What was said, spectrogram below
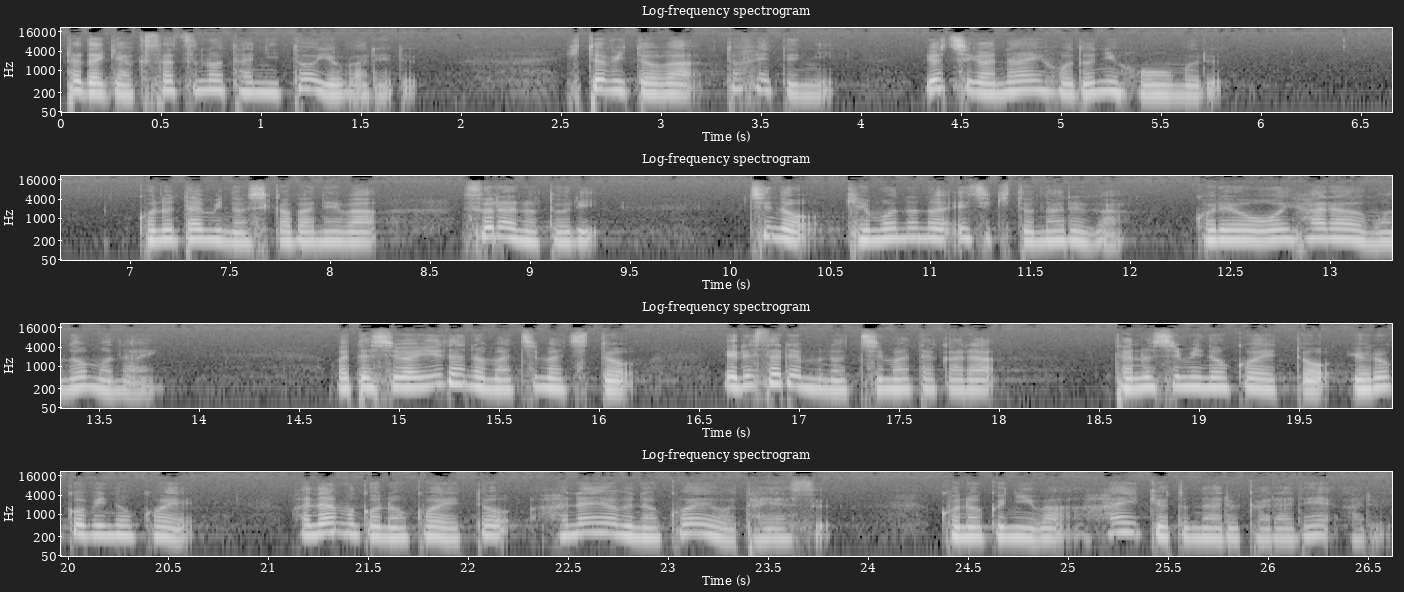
ただ虐殺の谷と呼ばれる。人々はトフェテに余地がないほどに葬る。この民の屍は空の鳥地の獣の餌食となるがこれを追い払うものもない。私はユダの町々とエルサレムの巷から楽しみの声と喜びの声花婿の声と花嫁の声を絶やす。この国は廃墟となるからである。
